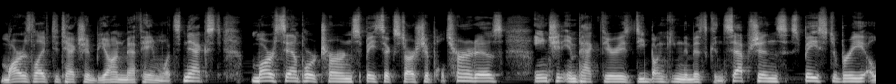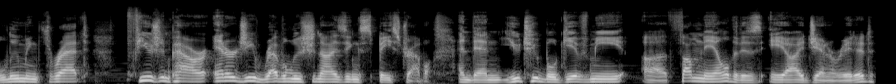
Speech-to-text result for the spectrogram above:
Mars life detection beyond methane, what's next, Mars sample return, SpaceX Starship alternatives, ancient impact theories debunking the misconceptions, space debris, a looming threat, fusion power, energy revolutionizing space travel. And then YouTube will give me a thumbnail that is AI generated.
